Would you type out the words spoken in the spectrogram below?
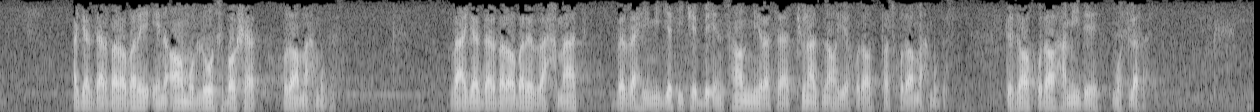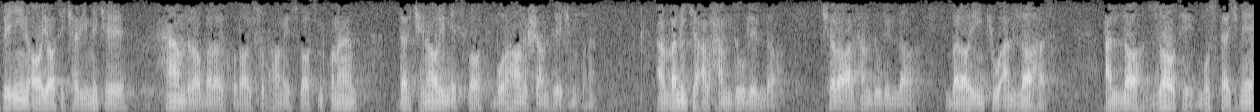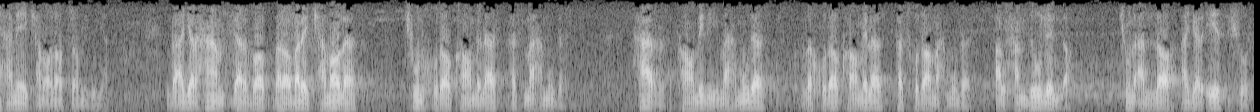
اگر در برابر انعام و لطف باشد خدا محمود است. و اگر در برابر رحمت و رحیمیتی که به انسان می‌رسد چون از ناحیه خداست پس خدا محمود است. لذا خدا حمید مطلق است. و این آیات کریمه که حمد را برای خدای سبحان اثبات می کنند در کنار این اثبات برهانش هم ذکر می کنند اول اینکه الحمدلله. چرا الحمدلله؟ برای اینکه او الله است. الله ذات مستجمع همه کمالات را می‌گوید. و اگر هم در برابر کمال است چون خدا کامل است پس محمود است. هر کاملی محمود است و خدا کامل است پس خدا محمود است. الحمدلله. چون الله اگر اسم شد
